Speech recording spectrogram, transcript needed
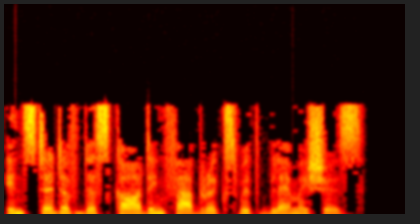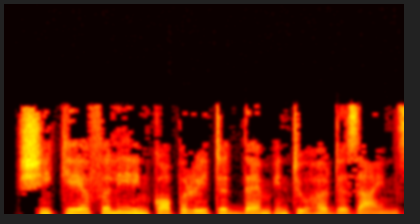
Instead of discarding fabrics with blemishes, she carefully incorporated them into her designs,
